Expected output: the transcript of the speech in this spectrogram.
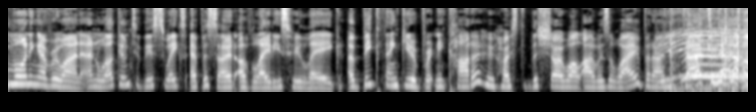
Good morning, everyone, and welcome to this week's episode of Ladies Who League. A big thank you to Brittany Carter, who hosted the show while I was away, but I'm back now.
